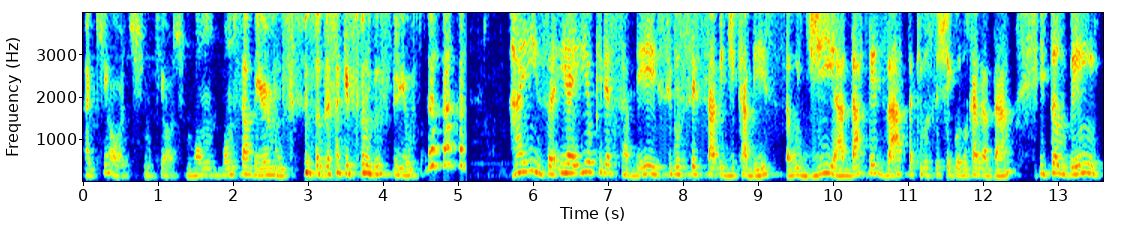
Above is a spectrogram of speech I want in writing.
Ah, que ótimo, que ótimo. Bom, bom sabermos sobre essa questão do frio. Raíza, e aí eu queria saber se você sabe de cabeça o dia, a data exata que você chegou no Canadá e também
